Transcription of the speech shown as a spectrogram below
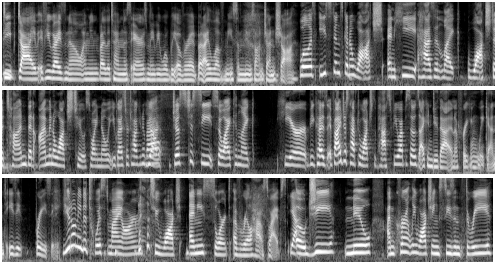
deep dive. If you guys know, I mean, by the time this airs, maybe we'll be over it, but I love me some news on Jen Shah. Well, if Easton's gonna watch and he hasn't like watched a ton, then I'm gonna watch too. So I know what you guys are talking about. Yes. Just to see so I can like hear because if I just have to watch the past few episodes, I can do that in a freaking weekend. Easy breezy. You don't need to twist my arm to watch any sort of Real Housewives. Yeah. OG, new. I'm currently watching season three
